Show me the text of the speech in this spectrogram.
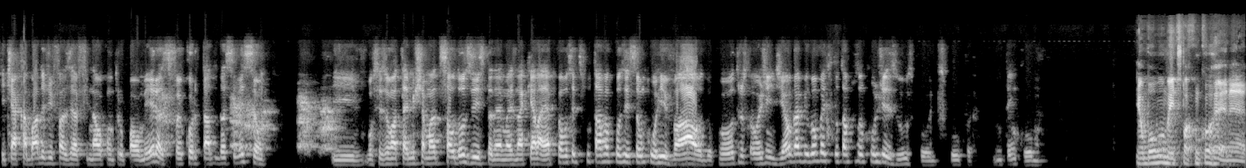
que tinha acabado de fazer a final contra o Palmeiras, foi cortado da seleção. E vocês vão até me chamar de saudosista, né? Mas naquela época você disputava a posição com o Rivaldo, com outros. Hoje em dia o Gabigol vai disputar a posição com o Jesus, pô, desculpa, não tem como é um bom momento para concorrer, né?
